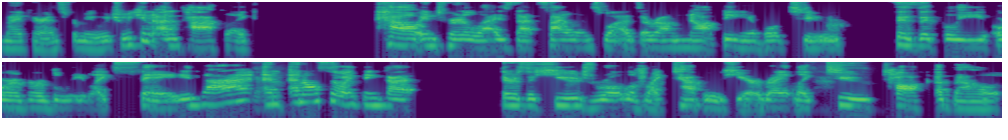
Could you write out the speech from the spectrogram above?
my parents for me, which we can unpack like how internalized that silence was around not being able to physically or verbally like say that. And and also I think that there's a huge role of like taboo here, right? Like to talk about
